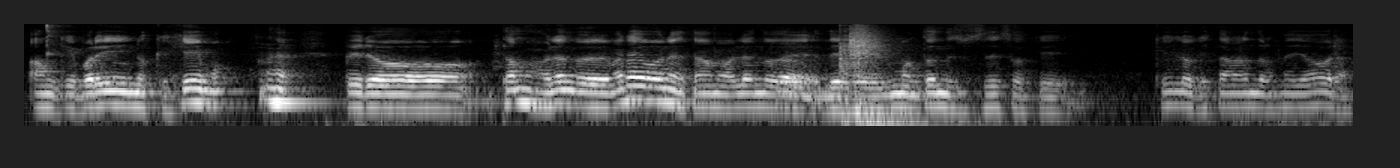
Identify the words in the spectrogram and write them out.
aunque por ahí nos quejemos, pero estamos hablando de Maradona, estamos hablando de, Claro. de un montón de sucesos que, que es lo que están hablando los medios ahora.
